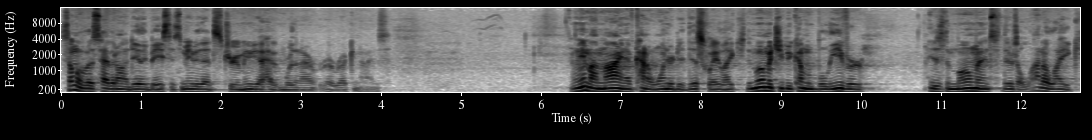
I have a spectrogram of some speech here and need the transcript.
Some of us have it on a daily basis. Maybe that's true. Maybe I have it more than I recognize. And in my mind, I've kind of wondered it this way like, the moment you become a believer is the moment there's a lot of like,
